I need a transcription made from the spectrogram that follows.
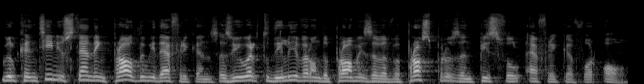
will continue standing proudly with Africans as we work to deliver on the promise of a prosperous and peaceful Africa for all.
